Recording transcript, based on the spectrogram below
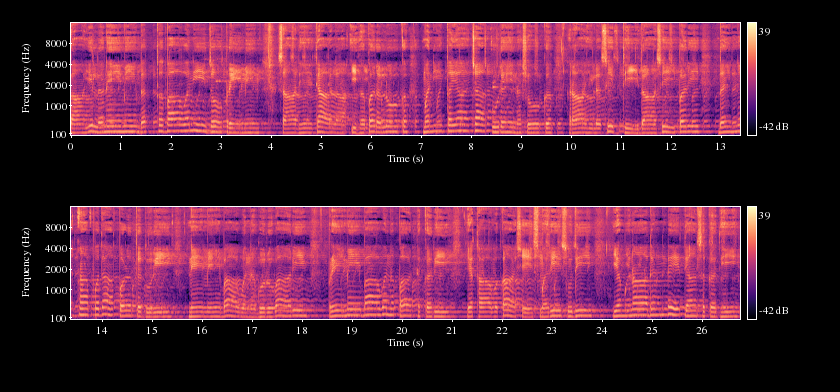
गाईल नेमी दत्त बावनी जो प्रेमे. साधे त्याला इह परलोक मनी तयाच्या उरेन शोक. राहिल सिद्धी दासी परी दैन्य आपदा पळत दुरी. नेमे बावन गुरुवारी प्रेमे बावन पाठ करी. यथावकाशे स्मरी सुधी यमुना दंडे त्यास कधी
